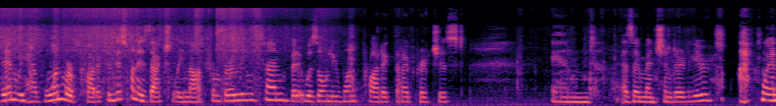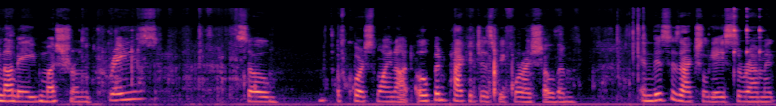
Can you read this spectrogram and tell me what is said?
Then we have one more product, and this one is actually not from Burlington, but it was only one product that I purchased. And as I mentioned earlier, I went on a mushroom craze. So, of course, why not open packages before I show them? And this is actually a ceramic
